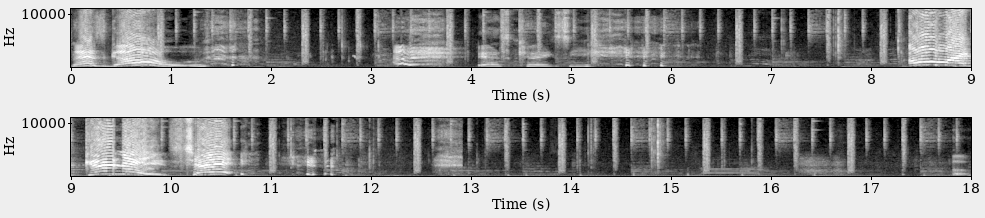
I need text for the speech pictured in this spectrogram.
Let's go! That's crazy. oh my goodness! Chat! oh.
